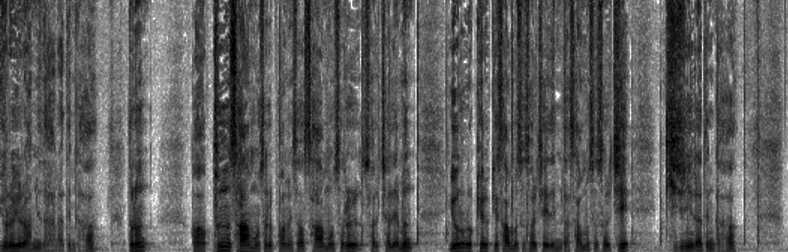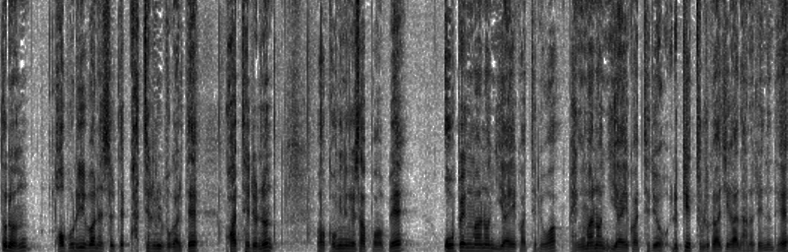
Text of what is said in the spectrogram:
요러요러합니다 라든가 또는 어 분 사무소를 포함해서 사무소를 설치하려면 요렇게 이렇게 사무소 설치해야 됩니다. 사무소 설치 기준이라든가 또는 법을 위반했을 때 과태료를 부과할 때 과태료는 어, 공인중개사법에 500만 원 이하의 과태료와 100만 원 이하의 과태료 이렇게 두 가지가 나눠져 있는데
